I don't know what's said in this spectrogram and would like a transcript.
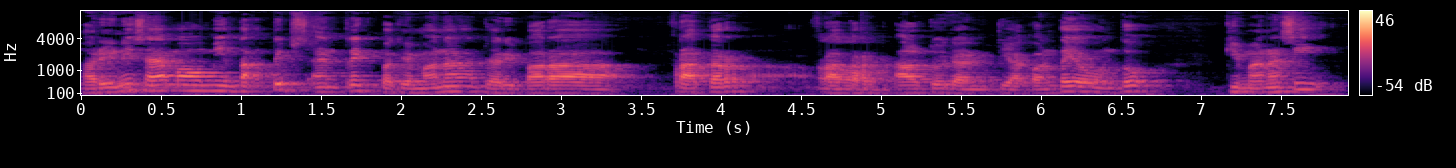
hari ini saya mau minta tips and trick bagaimana dari para frater, frater Aldo dan Diakon Theo untuk gimana sih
